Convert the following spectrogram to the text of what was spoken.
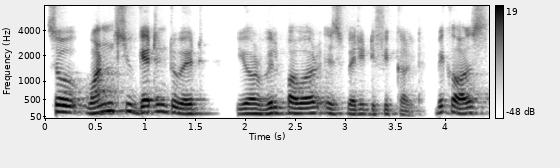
So once you get into it, your willpower is very difficult because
